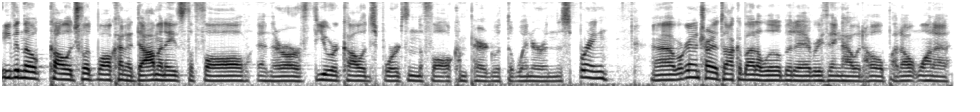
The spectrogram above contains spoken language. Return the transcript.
even though college football kind of dominates the fall and there are fewer college sports in the fall compared with the winter and the spring, uh, we're going to try to talk about a little bit of everything. I would hope. I don't want to.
